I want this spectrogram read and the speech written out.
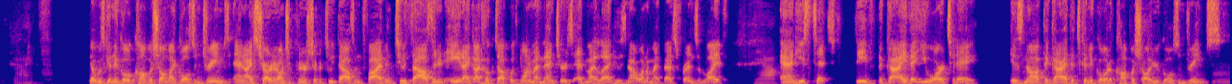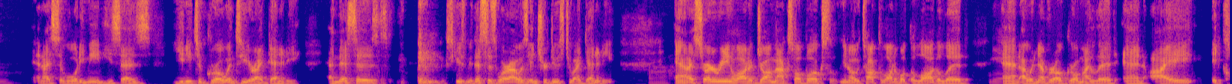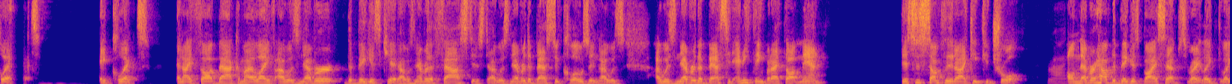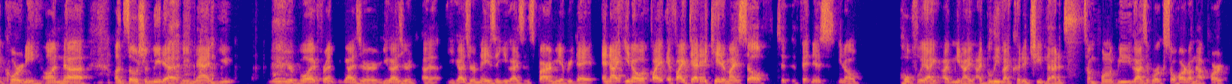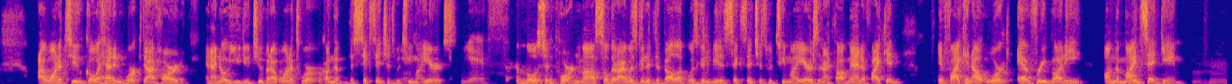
that was going to go accomplish all my goals and dreams. And I started entrepreneurship in 2005. In 2008, I got hooked up with one of my mentors, Ed Mylett, who's now one of my best friends in life. Yeah. And he said, Steve, the guy that you are today is not the guy that's going to go and accomplish all your goals and dreams. Mm. And I said, well, what do you mean? He says, you need to grow into your identity. And this is, excuse me, this is where I was introduced to identity. Uh. And I started reading a lot of John Maxwell books, you know, talked a lot about the law of the lid yeah. and I would never outgrow my lid. And I, it clicked. It clicked. And I thought back in my life, I was never the biggest kid. I was never the fastest. I was never the best at closing. I was, I was never the best at anything. But I thought, man, this is something that I can control. Right. I'll never have the biggest biceps, right? Like like Courtney on uh, on social media. I mean, man, you you and your boyfriend, you guys are you guys are uh, you guys are amazing. You guys inspire me every day. And I, you know, if I if I dedicated myself to the fitness, you know, hopefully I I mean I, I believe I could achieve that at some point. But you guys have worked so hard on that part. I wanted to go ahead and work that hard, and I know you do too. But I wanted to work on the the six inches between yes. my ears. Yes. The most important muscle that I was going to develop was going to be the six inches between my ears, and I thought, man, if I can if I can outwork everybody on the mindset game. Mm-hmm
